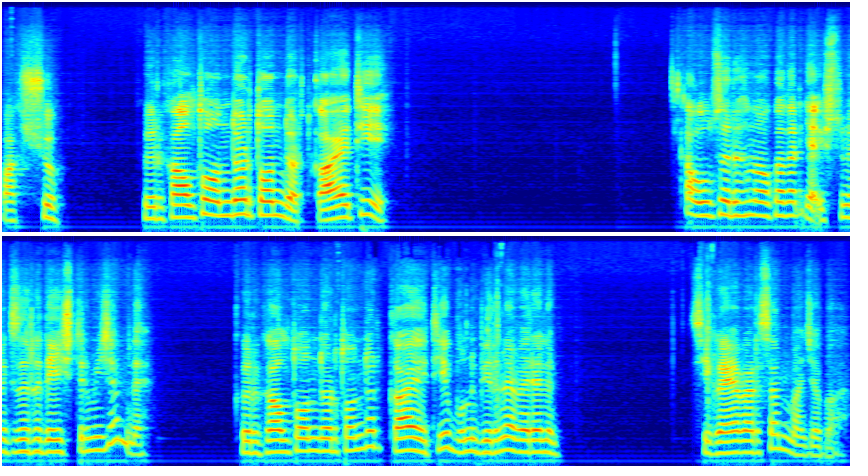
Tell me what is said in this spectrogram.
Bak şu. 46 14 14 gayet iyi. Kavul zırhını o kadar ya üstündeki zırhı değiştirmeyeceğim de. 46 14 14 gayet iyi. Bunu birine verelim. Siga'ya versem mi acaba?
